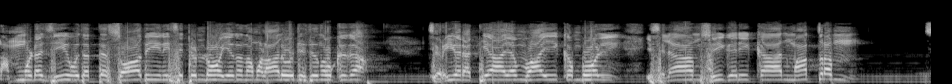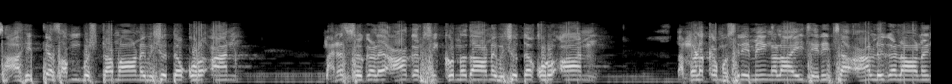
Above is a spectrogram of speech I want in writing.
നമ്മുടെ ജീവിതത്തെ സ്വാധീനിച്ചിട്ടുണ്ടോ എന്ന് നമ്മൾ ആലോചിച്ച് നോക്കുക. ചെറിയൊരു അധ്യായം വായിക്കുമ്പോൾ ഇസ്ലാം സ്വീകരിക്കാൻ മാത്രം സാഹിത്യ സമ്പുഷ്ടമാണ് വിശുദ്ധ ഖുർആൻ. മനസ്സുകളെ ആകർഷിക്കുന്നതാണ് വിശുദ്ധ ഖുർആൻ. നമ്മളൊക്കെ മുസ്ലിമീങ്ങളായി ജനിച്ച ആളുകളാണ്.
